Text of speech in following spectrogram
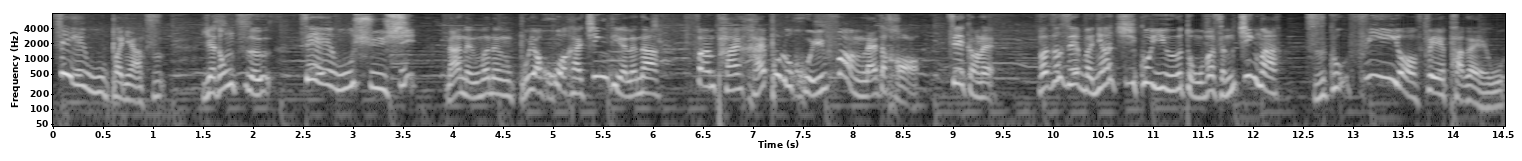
再无白娘子，一动之后再无许仙，那能不能不要祸害经典了呢？翻拍还不如回放来得好。再讲嘞，不是在不让建国以后的动物成精吗？如果非要翻拍的闲话，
